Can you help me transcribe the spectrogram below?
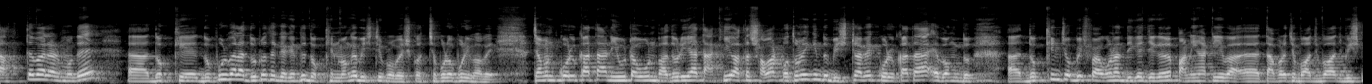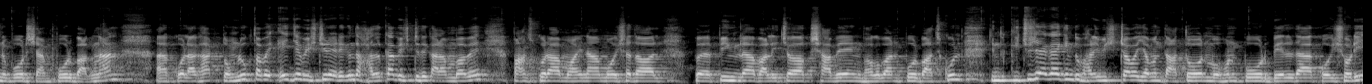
রাত্রেবেলার মধ্যে দক্ষিণ দুপুরবেলা দুটো থেকে কিন্তু দক্ষিণবঙ্গে বৃষ্টি প্রবেশ করছে পুরোপুরিভাবে। যেমন কলকাতা, নিউ টাউন, ভাদুরিয়া, তাকি, অর্থাৎ সবার প্রথমেই কিন্তু বৃষ্টি হবে কলকাতা এবং দক্ষিণ চব্বিশ পরগনার দিকে যেগুলো পানিহাটি তারপর হচ্ছে বজবজ, বিষ্ণুপুর, শ্যামপুর, বাগনান কোলাঘাট, তমলুক, তবে এই যে বৃষ্টিটা, এটা কিন্তু হালকা বৃষ্টি থেকে আরম্ভ হবে। পাঁশকুড়া, ময়না, মহিষাদল পিংলা, বালিচক, সাবেং, ভগবানপুর, বাজকুল। কিন্তু কিছু জায়গায় কিন্তু ভারী বৃষ্টি হবে, যেমন দাঁতন, মোহনপুর, বেলদা, কৈশোরী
